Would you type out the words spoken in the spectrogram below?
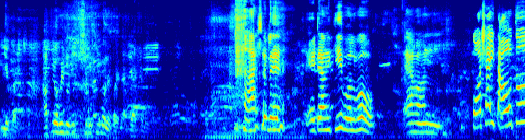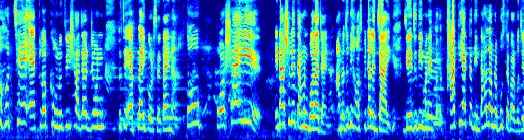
ইয়ে করে। আপনি অভিভাবক হিসেবে কি মনে করেন আসলে? আসলে এটা আমি কি বলব? এখন কষাই তাও তো হচ্ছে এক লক্ষ উনত্রিশ হাজার জন হচ্ছে অ্যাপ্লাই করছে, তাই না? তো কষাই এটা আসলে তেমন বলা যায় না। আমরা যদি হসপিটালে যাই যে যদি মানে থাকি একটা দিন তাহলে আমরা বুঝতে পারব যে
